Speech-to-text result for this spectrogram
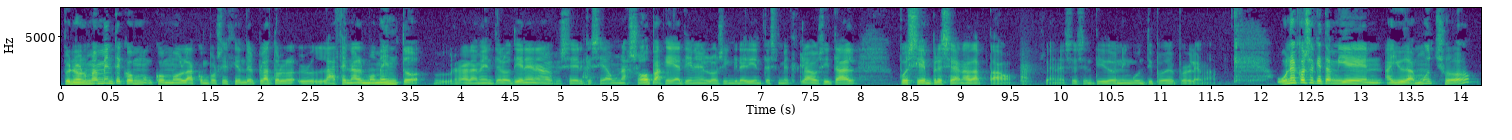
pero normalmente como, la composición del plato la hacen al momento, raramente lo tienen, a no ser que sea una sopa, que ya tienen los ingredientes mezclados y tal, pues siempre se han adaptado. En ese sentido, ningún tipo de problema. Una cosa que también ayuda mucho,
